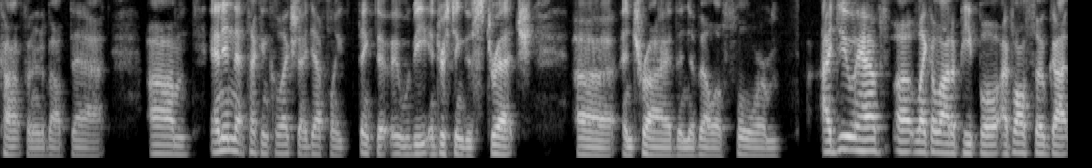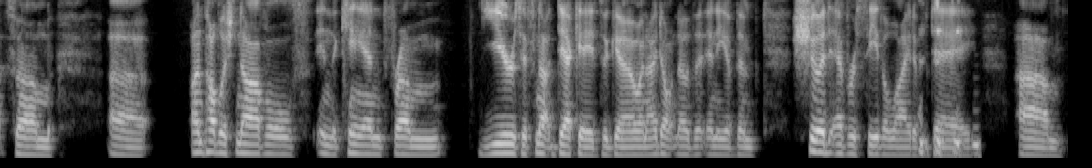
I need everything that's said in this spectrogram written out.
confident about that um, and in that second collection i definitely think that it would be interesting to stretch uh, and try the novella form i do have uh, like a lot of people i've also got some uh, unpublished novels in the can from years, if not decades ago, and I don't know that any of them should ever see the light of day. um,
